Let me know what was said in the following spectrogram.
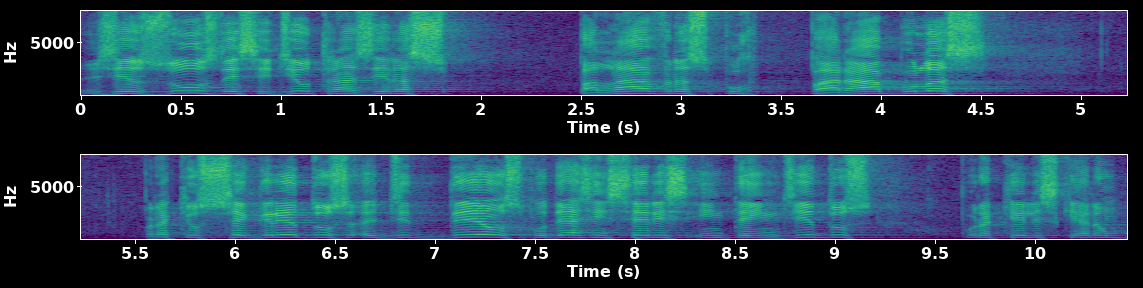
Jesus decidiu trazer as palavras por parábolas para que os segredos de Deus pudessem ser entendidos por aqueles que eram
